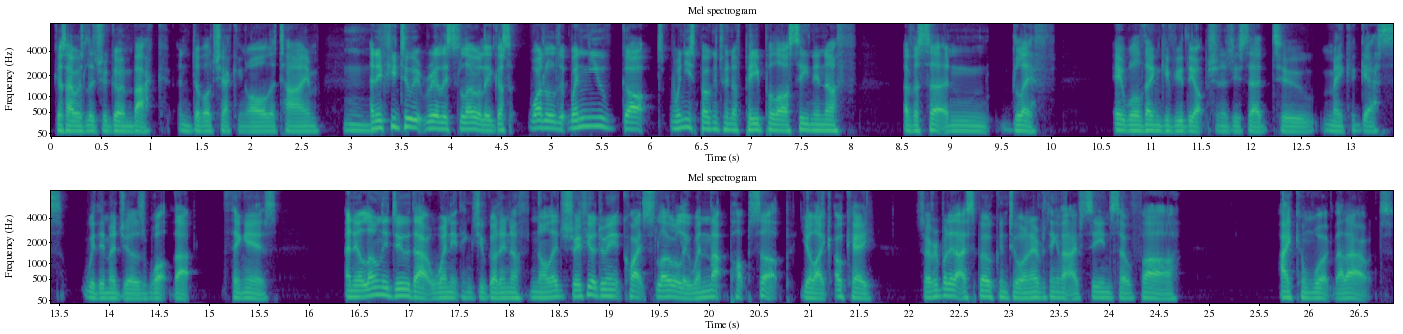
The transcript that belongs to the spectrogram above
because I was literally going back and double checking all the time. Mm. And if you do it really slowly, because what'll when you've got when you've spoken to enough people or seen enough of a certain glyph, it will then give you the option, as you said, to make a guess with images what that thing is. And it'll only do that when it thinks you've got enough knowledge. So if you're doing it quite slowly, when that pops up, you're like, okay, so everybody that I've spoken to and everything that I've seen so far, I can work that out.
